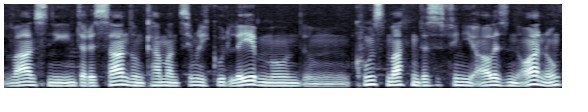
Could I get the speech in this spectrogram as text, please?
wahnsinnig interessant und kann man ziemlich gut leben und Kunst machen, das finde ich, alles in Ordnung.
